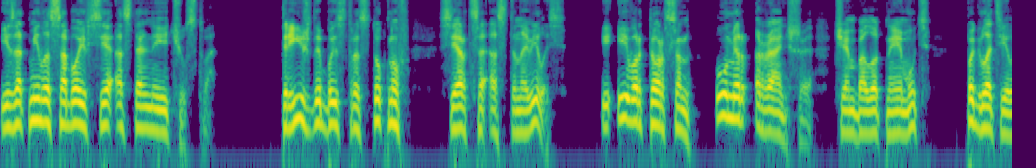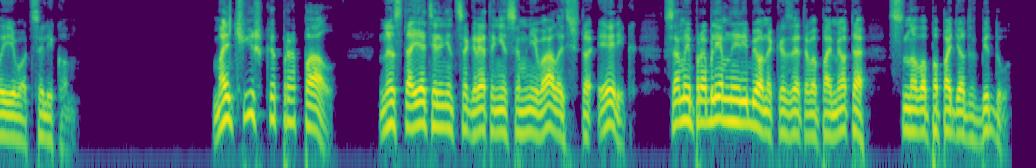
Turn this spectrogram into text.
и затмило собой все остальные чувства. Трижды быстро стукнув, сердце остановилось, и Ивар Торсон умер раньше, чем болотная муть поглотила его целиком. Мальчишка пропал, Настоятельница Грета не сомневалась, что Эрик, самый проблемный ребенок из этого помета, снова попадет в беду.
